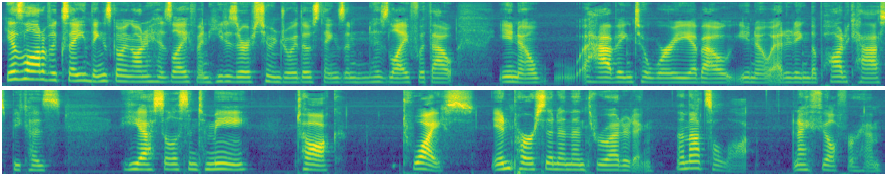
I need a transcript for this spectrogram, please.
he has a lot of exciting things going on in his life, and he deserves to enjoy those things in his life without you know, having to worry about, you know, editing the podcast because he has to listen to me talk twice in person and then through editing. And that's a lot. And I feel for him.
